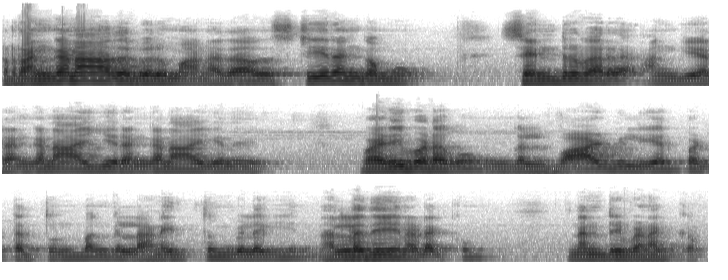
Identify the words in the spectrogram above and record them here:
ரங்கநாத பெருமான் அதாவது ஸ்ரீரங்கமும் சென்று வர அங்கே ரங்கநாயகி ரங்கநாயகனு வழிபடவும் உங்கள் வாழ்வில் ஏற்பட்ட துன்பங்கள் அனைத்தும் விலகி நல்லதே நடக்கும். நன்றி வணக்கம்.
